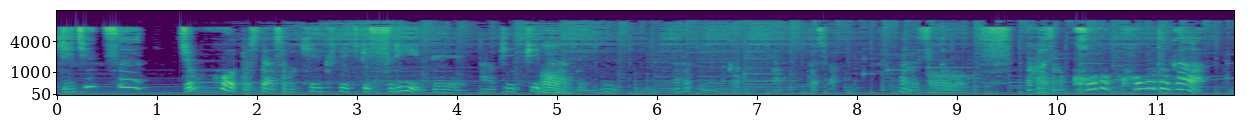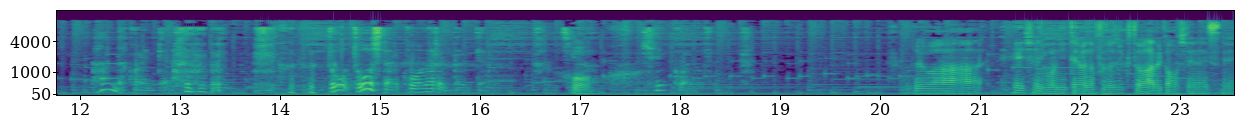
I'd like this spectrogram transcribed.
技術情報としては、その CakePHP3 で、あの PHP7.2、7.2か、あ確か。なんですけど、やっぱそのコーコードが、なんだこれみたいな。どう、どうしたらこうなるんだみたいな感じが。結構ありますね。それは、弊社にも似たようなプロジェクトはあるかもしれないですね。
